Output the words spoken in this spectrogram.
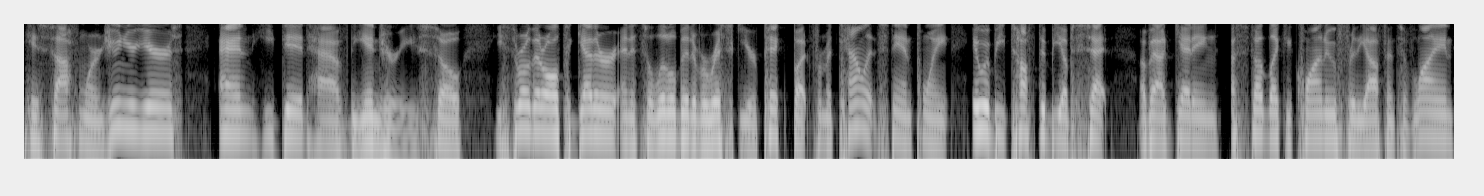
his sophomore and junior years, and he did have the injuries. So you throw that all together, and it's a little bit of a riskier pick. But from a talent standpoint, it would be tough to be upset about getting a stud like Ekwonu for the offensive line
